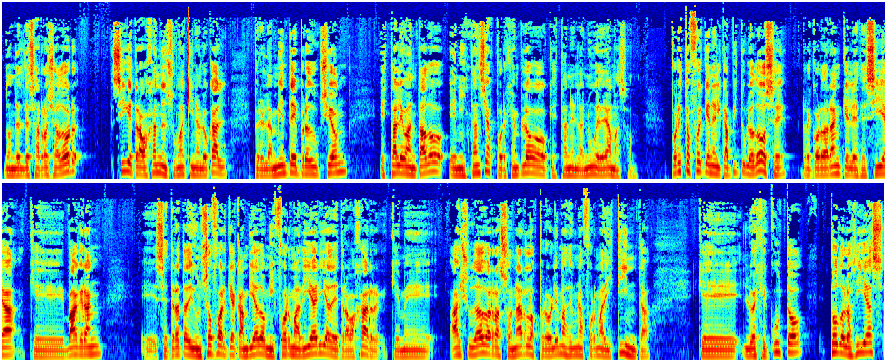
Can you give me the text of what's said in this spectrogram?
donde el desarrollador sigue trabajando en su máquina local, pero el ambiente de producción está levantado en instancias, por ejemplo, que están en la nube de Amazon. Por esto fue que en el capítulo 12 recordarán que les decía que Vagrant eh, se trata de un software que ha cambiado mi forma diaria de trabajar, que me ha ayudado a razonar los problemas de una forma distinta, que lo ejecuto todos los días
